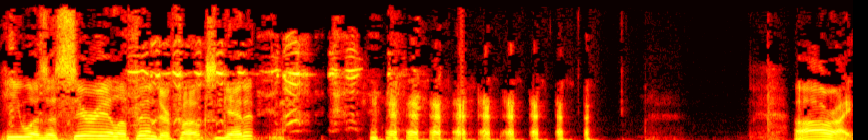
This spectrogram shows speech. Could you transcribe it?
He was a serial offender, folks. Get it? All right.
